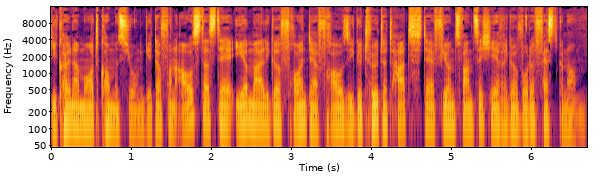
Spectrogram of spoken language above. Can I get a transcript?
Die Kölner Mordkommission geht davon aus, dass der ehemalige Freund der Frau sie getötet hat. Der 24-jährige wurde festgenommen.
